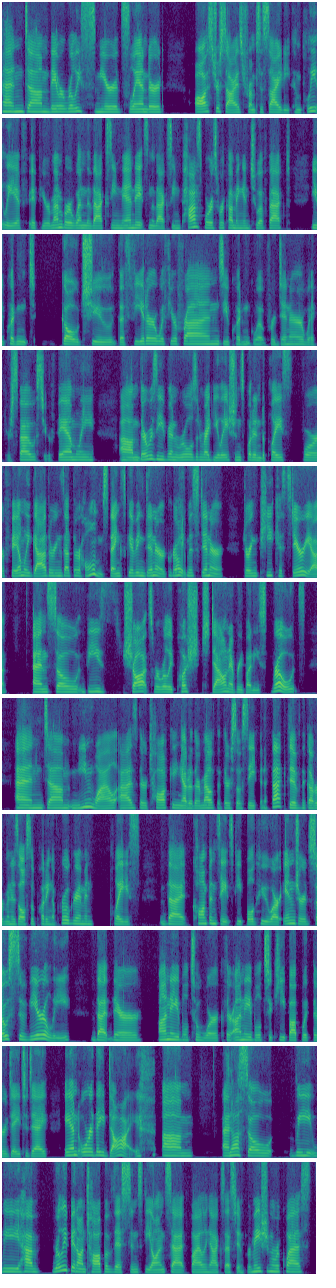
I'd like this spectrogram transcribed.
And um, they were really smeared, slandered, ostracized from society completely. If, if you remember when the vaccine mandates and the vaccine passports were coming into effect, you couldn't go to the theater with your friends. You couldn't go out for dinner with your spouse, your family. Um, there was even rules and regulations put into place for family gatherings at their homes, Thanksgiving dinner, Christmas right. dinner during peak hysteria. And so these shots were really pushed down everybody's throats. And um, meanwhile, as they're talking out of their mouth that they're so safe and effective, the government is also putting a program in place that compensates people who are injured so severely that they're unable to work, they're unable to keep up with their day to day, and or they die. Um, and yeah. so we we have really been on top of this since the onset, filing access to information requests.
